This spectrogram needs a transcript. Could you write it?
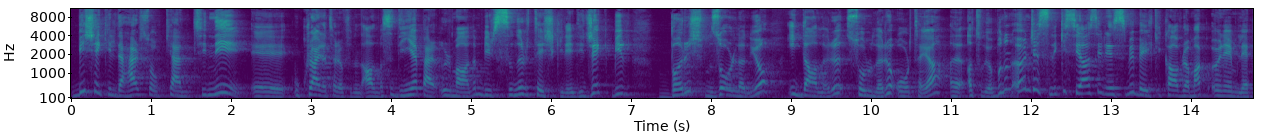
bir şekilde Hersov kentini e, Ukrayna tarafının alması Dinyeper Irmağı'nın bir sınır teşkil edecek bir barış mı zorlanıyor iddiaları soruları ortaya e, atılıyor. Bunun öncesindeki siyasi resmi belki kavramak önemli.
